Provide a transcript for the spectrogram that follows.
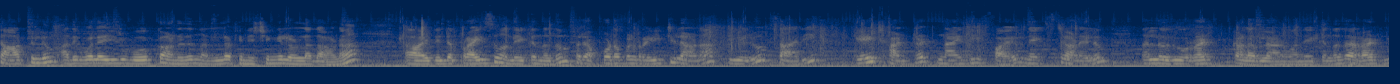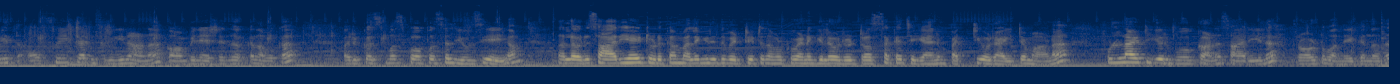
ചാർട്ടിലും അതുപോലെ ഈ ഒരു വർക്കാണ് ഇത് നല്ല ഫിനിഷിങ്ങിലുള്ളതാണ് ഇതിന്റെ പ്രൈസ് വന്നിരിക്കുന്നതും ഒരു അഫോർഡബിൾ റേറ്റിലാണ് ഈ ഒരു sari. Eight hundred ninety five next ആണേലും നല്ലൊരു റെഡ് കളറിലാണ് വന്നിരിക്കുന്നത് red with off white and green ആണ് കോമ്പിനേഷൻ ഇതൊക്കെ നമുക്ക് ഒരു ക്രിസ്മസ് പേർപ്പസിൽ യൂസ് ചെയ്യാം. നല്ല ഒരു സാരിയായിട്ട് എടുക്കാം അല്ലെങ്കിൽ ഇത് വെട്ടിയിട്ട് നമുക്ക് വേണമെങ്കിൽ ഒരു ഡ്രസ്സൊക്കെ ചെയ്യാനും പറ്റിയ ഒരു ഐറ്റമാണ് ഫുള്ളായിട്ട് ഈ ഒരു വർക്കാണ് സാരിയിൽ ത്രോട്ട് വന്നിരിക്കുന്നത്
